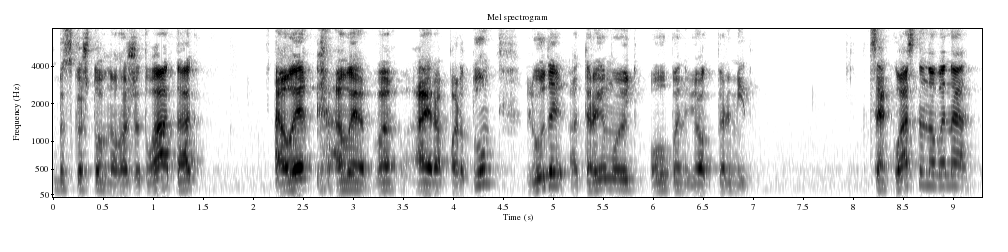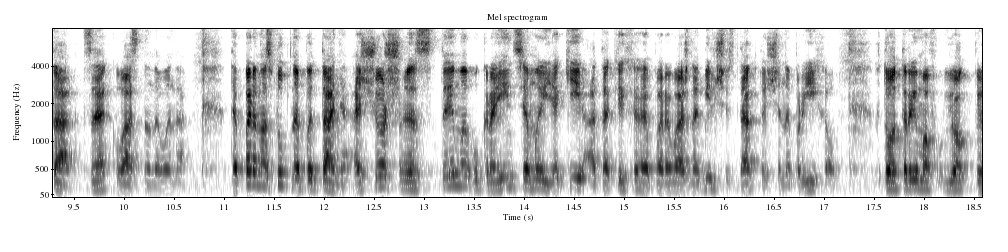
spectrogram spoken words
безкоштовного житла. Так. Але, але в аеропорту люди отримують Open Work Permit. Це класна новина? Так, це класна новина. Тепер наступне питання: а що ж е, з тими українцями, які, а таких е, переважна більшість, так, хто ще не приїхав, хто отримав е,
